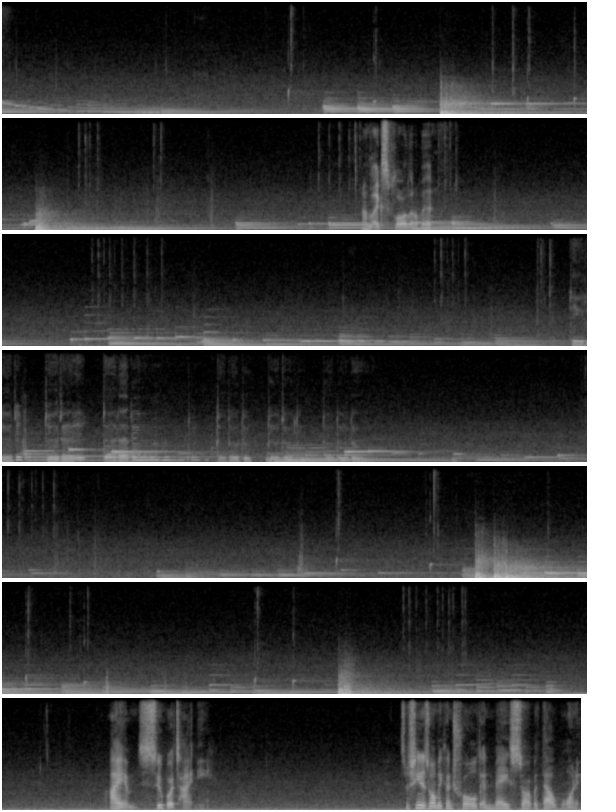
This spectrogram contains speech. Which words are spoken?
Explore a little bit. Am super tiny. This machine is only controlled and may start without warning.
